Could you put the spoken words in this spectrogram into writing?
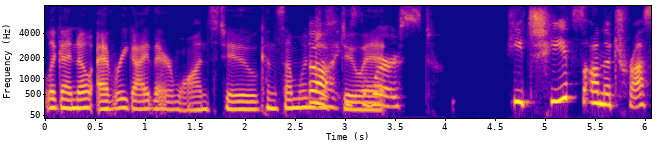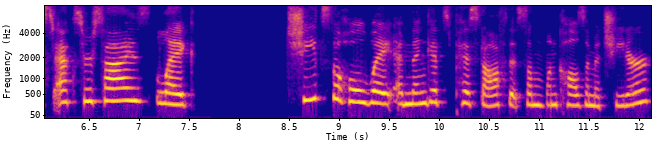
Like, I know every guy there wants to. Can someone just do the it? worst. He cheats on the trust exercise, like cheats the whole way and then gets pissed off that someone calls him a cheater.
